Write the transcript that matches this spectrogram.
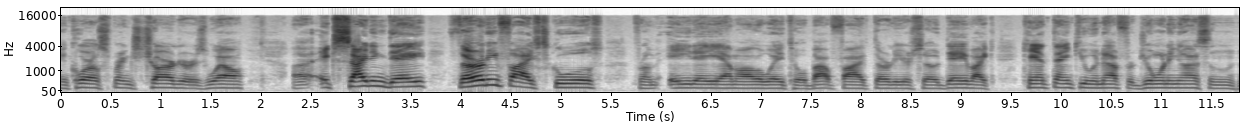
and Coral Springs Charter as well. Uh, exciting day, 35 schools from 8 a.m. all the way to about 5:30 or so. Dave, I can't thank you enough for joining us and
